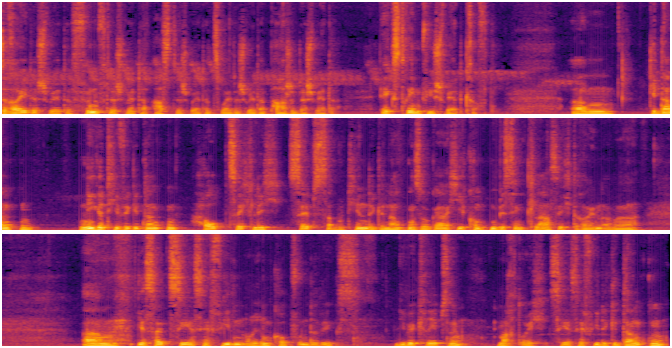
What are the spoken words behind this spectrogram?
3 der Schwerter, 5 der Schwerter, Ass der Schwerter, 2 der Schwerter, Page der Schwerter. Extrem viel Schwertkraft. Ähm, Gedanken, negative Gedanken, hauptsächlich selbstsabotierende Gedanken sogar. Hier kommt ein bisschen Klarsicht rein, aber ähm, ihr seid sehr, sehr viel in eurem Kopf unterwegs, liebe Krebse. Macht euch sehr, sehr viele Gedanken.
